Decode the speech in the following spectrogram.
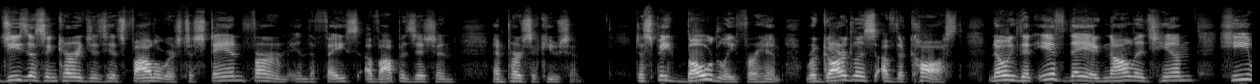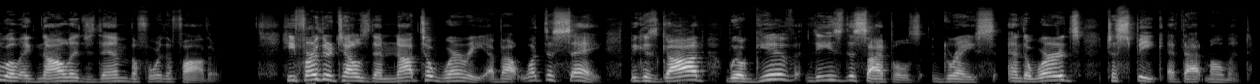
Jesus encourages his followers to stand firm in the face of opposition and persecution to speak boldly for him, regardless of the cost, knowing that if they acknowledge him, he will acknowledge them before the Father. He further tells them not to worry about what to say, because God will give these disciples grace and the words to speak at that moment.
